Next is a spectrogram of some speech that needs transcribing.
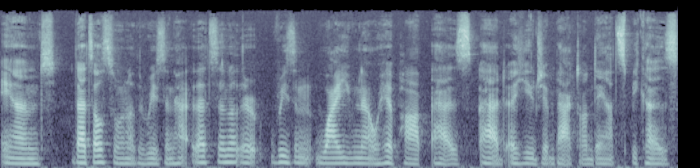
and that's also another reason. That's another reason why you know hip hop has had a huge impact on dance because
